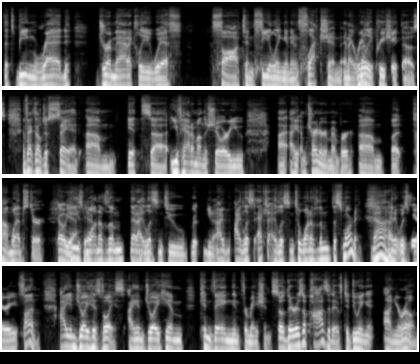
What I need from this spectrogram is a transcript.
that's being read dramatically with thought and feeling and inflection and i really right. appreciate those in fact i'll just say it um, it's uh, you've had him on the show or you I, am trying to remember um, but tom webster oh yeah he's yeah. one of them that i mm-hmm. listened to you know i, I listen actually i listened to one of them this morning uh-huh. and it was very fun i enjoy his voice i enjoy him conveying the information so there is a positive to doing it on your own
